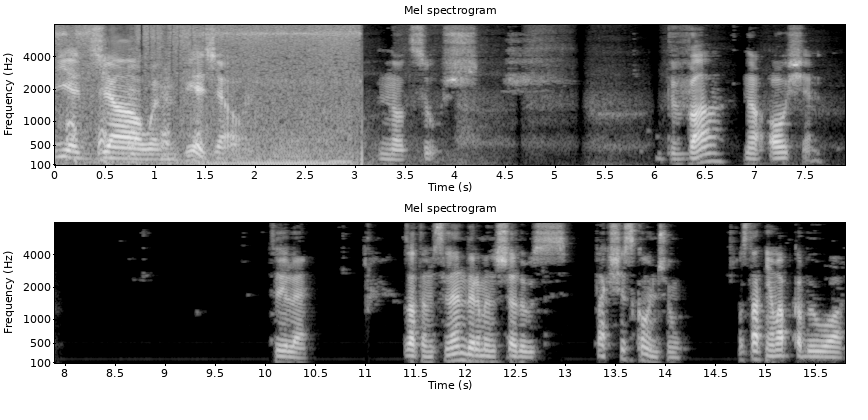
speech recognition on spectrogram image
Wiedziałem, wiedziałem. No cóż. Dwa na osiem. Tyle. Zatem Slenderman Shadows tak się skończył. Ostatnia mapka była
